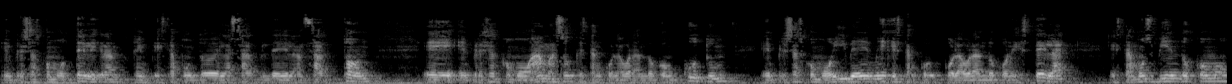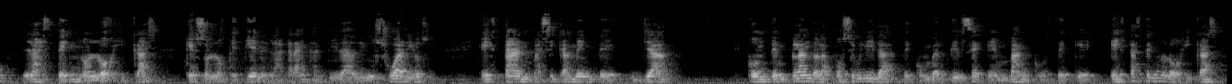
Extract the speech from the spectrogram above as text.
empresas como Telegram, que está a punto de lanzar, de lanzar Ton, eh, empresas como Amazon que están colaborando con Kutum, empresas como IBM que están colaborando con Stellar. Estamos viendo cómo las tecnológicas, que son los que tienen la gran cantidad de usuarios, están básicamente ya contemplando la posibilidad de convertirse en bancos, de que estas tecnológicas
